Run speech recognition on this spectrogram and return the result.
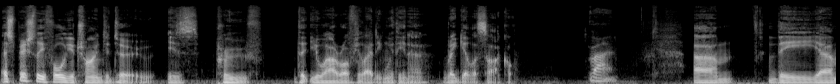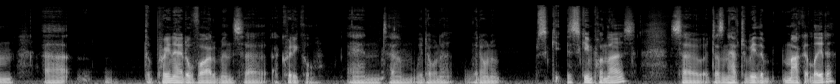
Especially if all you're trying to do is prove that you are ovulating within a regular cycle. Right. Um, the um, uh, the prenatal vitamins are, are critical, and um, we don't want to we don't want to skimp on those. So it doesn't have to be the market leader,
